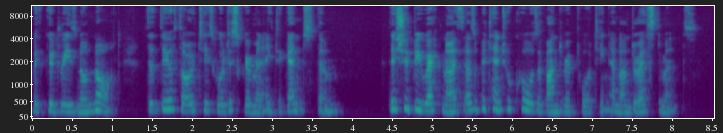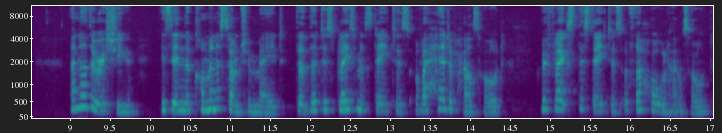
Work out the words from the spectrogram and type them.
with good reason or not, that the authorities will discriminate against them. This should be recognised as a potential cause of underreporting and underestimates. Another issue is in the common assumption made that the displacement status of a head of household reflects the status of the whole household.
